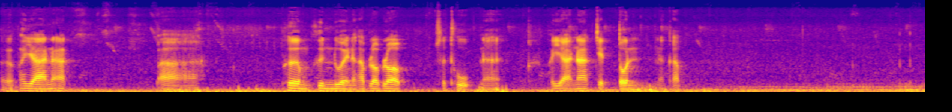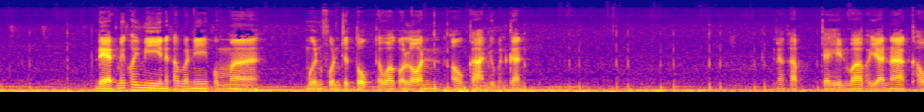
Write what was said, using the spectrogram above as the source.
ออพญานาคเพิ่มขึ้นด้วยนะครับ รอบ ๆ สถูปนะฮะพญานาคเจ็ดตนนะครับ แดดไม่ค่อยมีนะครับ วันนี้ผมมาเหมือนฝนจะตก แต่ว่าก็ร้อนเอาการอยู่เหมือนกันนะครับ จะเห็นว่าพญานาคเขา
